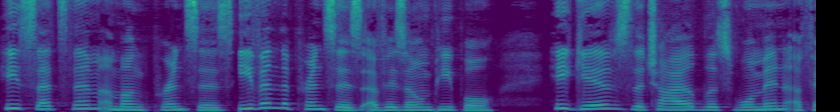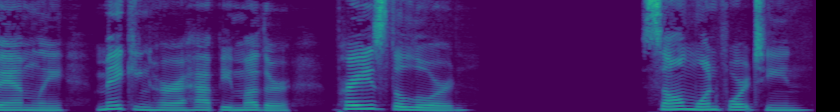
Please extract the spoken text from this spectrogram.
He sets them among princes, even the princes of his own people. He gives the childless woman a family, making her a happy mother. Praise the Lord. Psalm 114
